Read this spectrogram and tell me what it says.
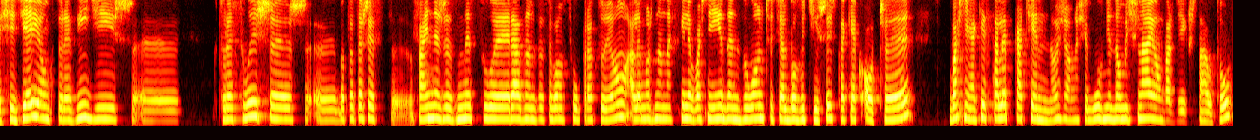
się dzieją, które widzisz, które słyszysz, e, bo to też jest fajne, że zmysły razem ze sobą współpracują, ale można na chwilę właśnie jeden wyłączyć albo wyciszyć, tak jak oczy. Właśnie jak jest ta lepka ciemność, one się głównie domyślają bardziej kształtów,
